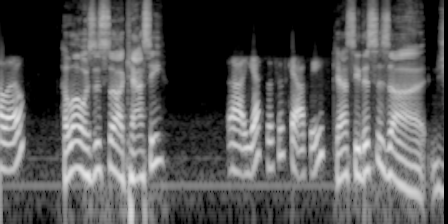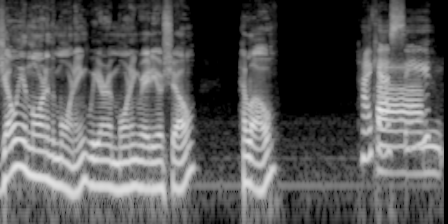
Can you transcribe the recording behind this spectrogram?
Hello. Hello, is this uh, Cassie? Uh, yes, this is Cassie. Cassie, this is uh, Joey and Lauren in the morning. We are a morning radio show. Hello. hi, Cassie. Um,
